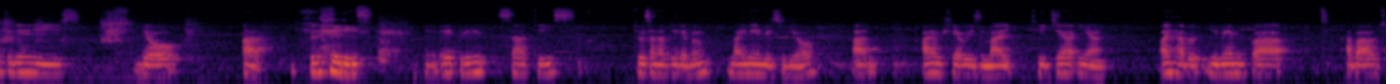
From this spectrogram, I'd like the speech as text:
today is Ryo. Uh, today is uh, April 30th, 2011. My name is Ryo, and I am here with my teacher Ian. I have remembered about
